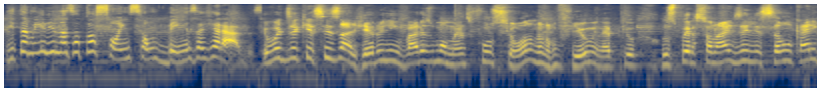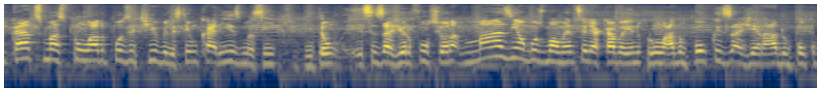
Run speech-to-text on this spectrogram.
e também ali nas atuações são bem exageradas. Eu vou dizer que esse exagero ele em vários momentos funciona no filme, né? Porque os personagens eles são caricatos, mas para um lado positivo, eles têm um carisma assim. Então esse exagero funciona, mas em alguns momentos ele acaba indo para um lado um pouco exagerado, um pouco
